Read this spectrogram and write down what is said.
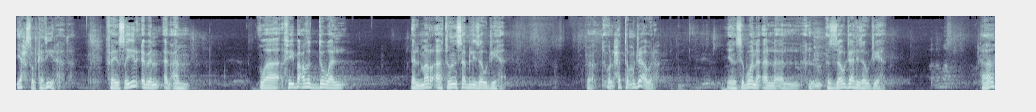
يحصل كثير هذا. فيصير ابن العم. وفي بعض الدول المرأة تنسب لزوجها. الدول حتى مجاورة. ينسبون ال- ال- الزوجة لزوجها. ها؟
